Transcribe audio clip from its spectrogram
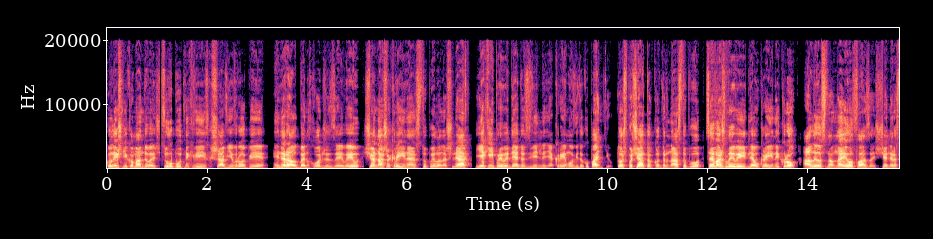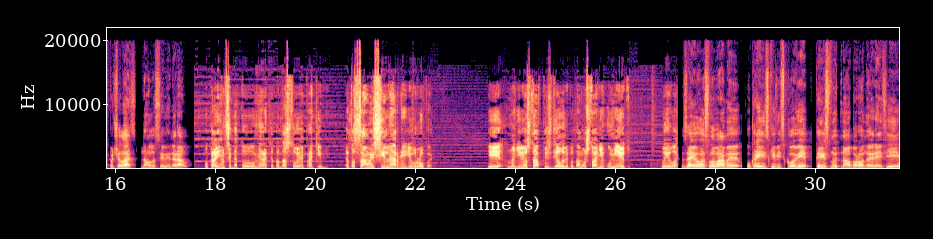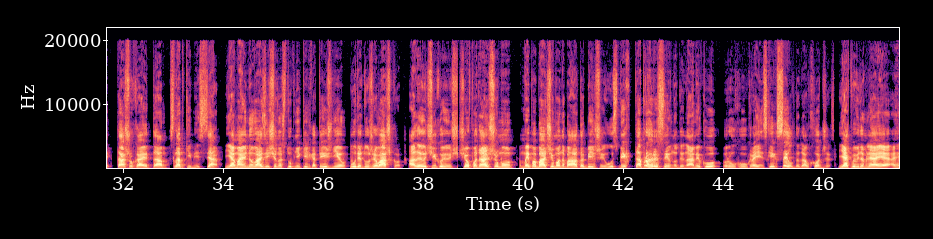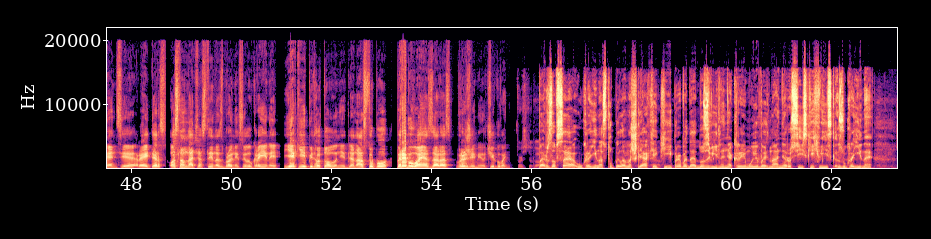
Колишній командувач сухопутних військ США в Європі генерал Бен Ходжес заявив, що наша країна ступила на шлях, який приведе до звільнення Криму від окупантів. Тож початок контрнаступу це важливий для України крок, але основна його фаза ще не розпочалась, наголосив генерал. Украинцы готовы умирать. Это достойный противник. Это самая сильная армия Европы. И на нее ставку сделали, потому что они умеют воевать. За його словами, українські військові тиснуть на оборону Ерефії та шукають там слабкі місця. Я маю на увазі, що наступні кілька тижнів буде дуже важко, але очікую, що в подальшому ми побачимо набагато більший успіх та прогресивну динаміку руху українських сил. Додав Ходжес. Як повідомляє агенція Reuters, основна частина збройних сил України, які підготовлені для наступу, перебуває зараз в режимі очікувань. Перш за все, Україна ступила на шлях, який приведе до звільнення Криму і вигнання російських військ з України.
